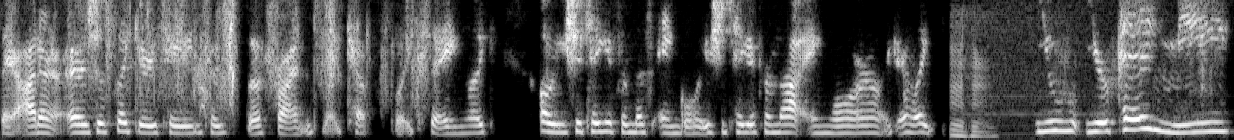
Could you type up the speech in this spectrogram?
yeah, I don't know. It was just like irritating because the friend like kept like saying like, "Oh, you should take it from this angle. You should take it from that angle." Or like, I'm like, mm-hmm. you you're paying me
